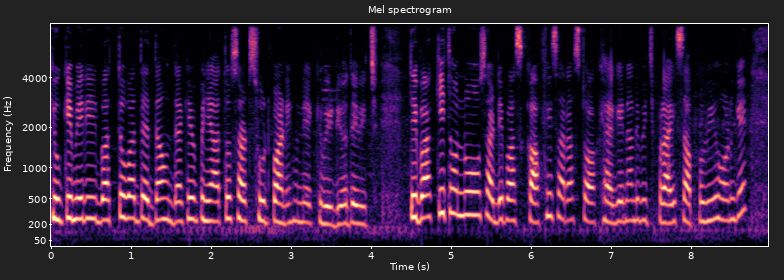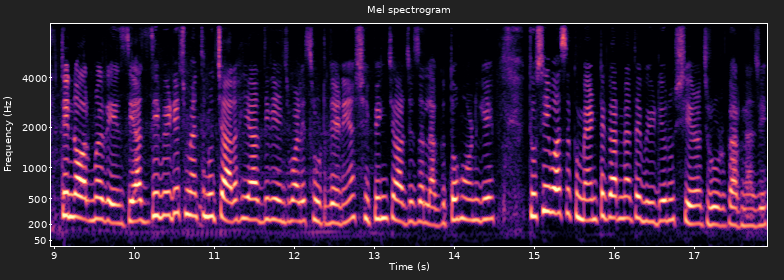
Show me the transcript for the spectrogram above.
ਕਿਉਂਕਿ ਮੇਰੀ ਵੱਧ ਤੋਂ ਵੱਧ ਇਦਾਂ ਹੁੰਦਾ ਕਿ ਮੈਂ 50 ਤੋਂ 60 ਸੂਟ ਪਾਣੇ ਹੁੰਦੇ ਇੱਕ ਵੀਡੀਓ ਦੇ ਵਿੱਚ। ਤੇ ਬਾਕੀ ਤੁਹਾਨੂੰ ਸਾਡੇ ਪਾਸ ਕਾਫੀ ਸਾਰਾ ਸਟਾਕ ਹੈਗੇ, ਇਹਨਾਂ ਦੇ ਵਿੱਚ ਪ੍ਰਾਈਸ ਅਪ ਵੀ ਹੋਣਗੇ ਤੇ ਨਾਰਮਲ ਰੇਂਜ ਦੀ। ਅੱਜ ਦੀ ਵੀਡੀਓ 'ਚ ਮੈਂ ਤੁਹਾਨੂੰ 4000 ਦੀ ਰੇਂਜ ਵਾਲੇ ਸੂਟ ਦੇਣੇ ਆ। ਸ਼ਿਪਿੰਗ ਚਾਰजेस ਅਲੱਗ ਤੋਂ ਹੋਣਗੇ। ਤੁਸੀਂ ਬਸ ਕਮੈਂਟ ਕਰਨਾ ਤੇ ਵੀਡੀਓ ਨੂੰ ਸ਼ੇਅਰ ਜ਼ਰੂਰ ਕਰਨਾ ਜੀ।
